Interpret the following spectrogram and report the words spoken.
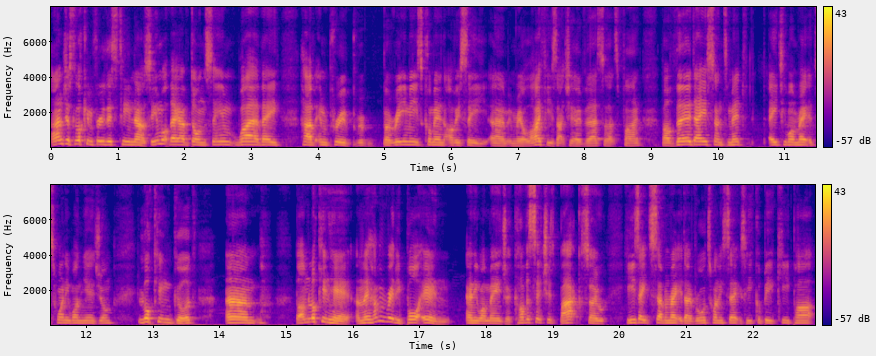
I'm just looking through this team now, seeing what they have done, seeing where they have improved. Brahimi's come in, obviously, um, in real life. He's actually over there, so that's fine. Valverde, centre mid, 81 rated, 21 years young. Looking good. Um, but I'm looking here, and they haven't really bought in anyone major. Kovacic is back, so he's 87 rated overall, 26. He could be a key part.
